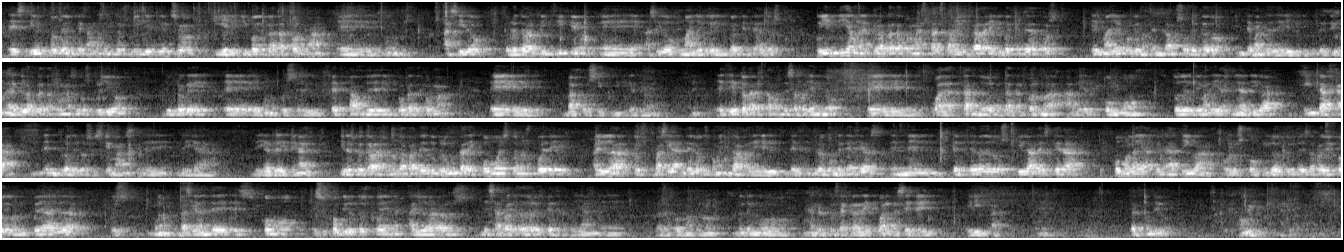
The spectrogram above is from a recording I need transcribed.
Es cierto que empezamos en 2018 y el equipo de plataforma eh, bueno, pues, ha sido, sobre todo al principio, eh, ha sido mayor que el equipo de ciencia de datos. Hoy en día, una vez que la plataforma está estabilizada, el equipo de ciencia de datos es mayor porque nos centramos sobre todo en temas de delivery. Es decir, una vez que la plataforma se construyó, yo creo que eh, bueno, pues el headcount del equipo de plataforma eh, bajó significativamente. Es cierto que ahora estamos desarrollando o adaptando la plataforma a ver cómo todo el tema de IA generativa encaja dentro de los esquemas de, de, IA, tradicional. Y respecto a la segunda parte de tu pregunta de cómo esto nos puede ayudar, pues básicamente lo que comentaba del, centro de competencias, en el tercero de los pilares, que era cómo la IA generativa o los copilotos de desarrollo de código nos pueden ayudar, pues bueno, básicamente es cómo esos copilotos pueden ayudar a los desarrolladores que desarrollan eh, plataformas. No, tengo una respuesta clara de cuál va a ser el, el impacto. ¿Está respondido? Okay.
